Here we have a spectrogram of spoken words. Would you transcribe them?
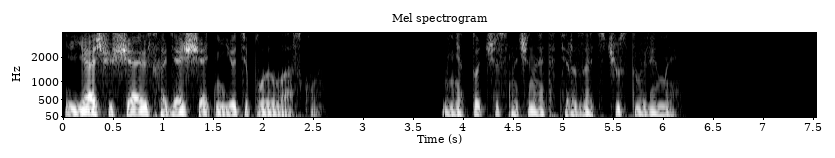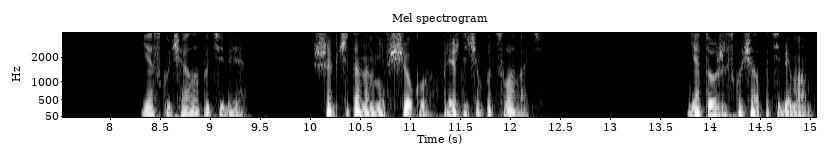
и я ощущаю исходящее от нее тепло и ласку. Меня тотчас начинает терзать чувство вины. «Я скучала по тебе», — шепчет она мне в щеку, прежде чем поцеловать. Я тоже скучал по тебе, мам.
